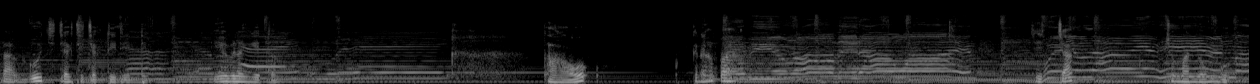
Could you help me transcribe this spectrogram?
Lagu cicak-cicak di dinding. Dia bilang gitu. Tahu? Kenapa? Cicak cuma nunggu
